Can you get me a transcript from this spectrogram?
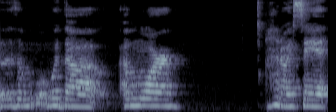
with a, with a, a more how do I say it?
